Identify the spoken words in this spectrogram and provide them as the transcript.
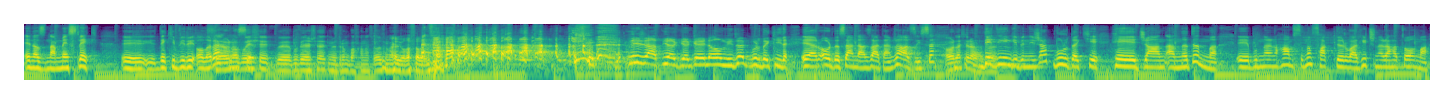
en azından meslekteki biri olarak Sərona bunu bu işi, bu verişə müdürün baxanası özümə yola salacaq. Nijat yok yok öyle olmayacak buradakiyle. Eğer orada senden zaten razıysa Oradakı razı. dediğin gibi Nijat buradaki heyecan anladın mı? Ee, bunların hamsının faktörü var. Hiç rahat olma.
